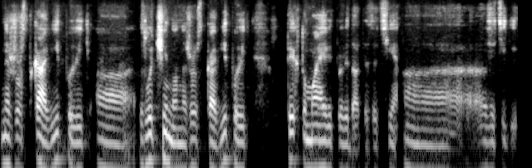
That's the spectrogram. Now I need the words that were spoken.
не жорстка відповідь, а злочинно не жорстка відповідь тих, хто має відповідати за ці, за ці дії.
